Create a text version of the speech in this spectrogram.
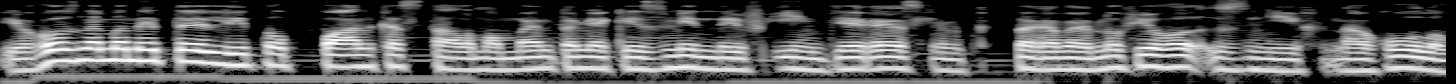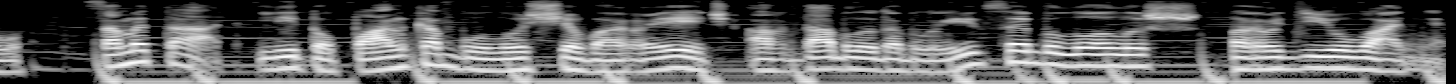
Його знамените літо панка стало моментом, який змінив інді реслінг, перевернув його з ніг на голову. Саме так, літо панка було ще в ROH, а в WWE це було лише пародіювання.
